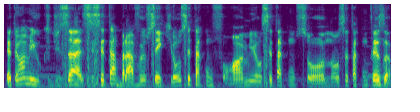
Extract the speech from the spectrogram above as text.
eu tenho um amigo que diz: ah, se você tá bravo, eu sei que ou você tá com fome, ou você tá com sono, ou você tá com tesão.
